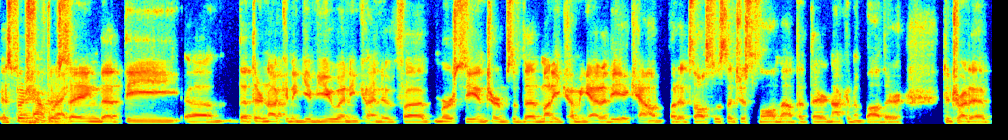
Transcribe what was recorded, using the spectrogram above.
especially if they're right. saying that the um, that they're not going to give you any kind of uh, mercy in terms of the money coming out of the account, but it's also such a small amount that they're not going to bother to try to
